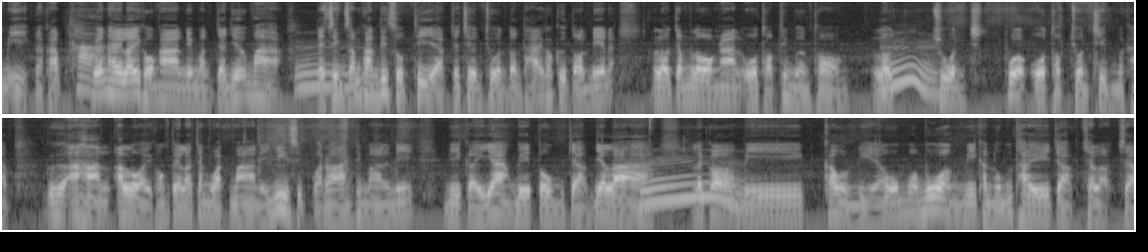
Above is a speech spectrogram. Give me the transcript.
ำอีกนะครับค่ะเพราะฉะนั้นไฮไลท์ของงานเนี่ยมันจะเยอะมากอืมแต่สิ่งสำคัญที่สุดที่อยากจะเชิญชวนตอนท้ายก็คือตอนนี้นะเราจำลองงานโอท็อปที่เมืองทอง เราอืมชวนพวกโอท็อปชวนชิมนะครับ คืออาหารอร่อยของแต่ละจังหวัดมาเนี่ยยีกว่าร้านที่มาในนี้ มีไก่ย่างเบตงจากยะลาอืมแล้วก็มีข้าวเหนียวมะม่วง มีขนมไทยจากฉละฉะ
